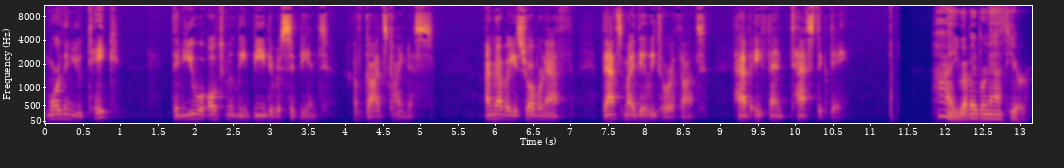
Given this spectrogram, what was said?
more than you take, then you will ultimately be the recipient of God's kindness. I'm Rabbi Yisrael Bernath. That's my daily Torah thought. Have a fantastic day. Hi, Rabbi Bernath here.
